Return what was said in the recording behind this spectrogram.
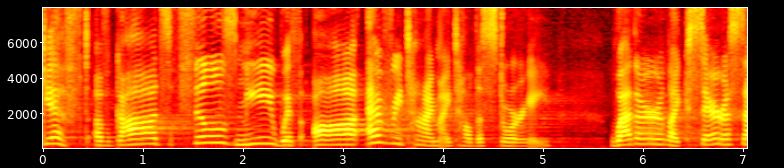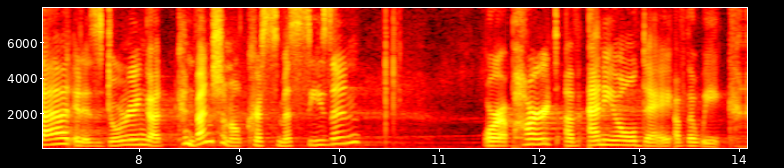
gift of God's fills me with awe every time I tell the story. Whether, like Sarah said, it is during a conventional Christmas season or a part of any old day of the week.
